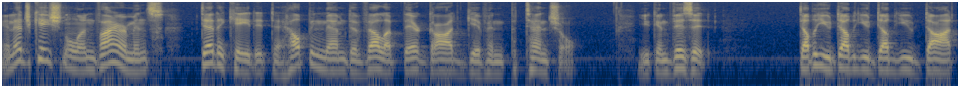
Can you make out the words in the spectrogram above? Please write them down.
in educational environments dedicated to helping them develop their God given potential. You can visit www.face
